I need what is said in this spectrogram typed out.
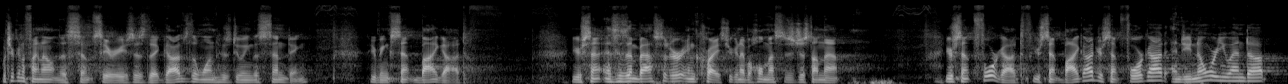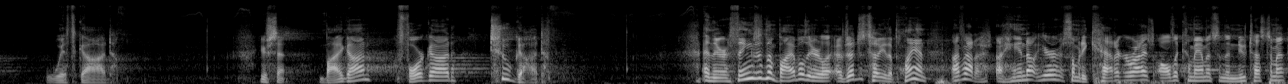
What you're going to find out in this sent series is that God's the one who's doing the sending. You're being sent by God. You're sent as His ambassador in Christ. You're going to have a whole message just on that. You're sent for God. You're sent by God. You're sent for God. And do you know where you end up? With God. You're sent by God, for God, to God. And there are things in the Bible that you're like, I'll just tell you the plan. I've got a, a, handout here. Somebody categorized all the commandments in the New Testament.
